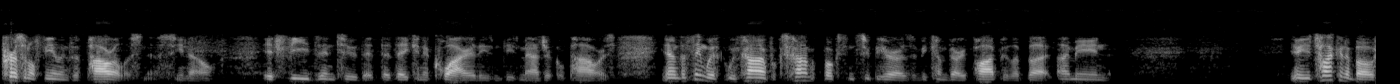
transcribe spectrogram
personal feelings of powerlessness, you know. It feeds into that, that they can acquire these these magical powers. You know, the thing with, with comic books, comic books and superheroes have become very popular, but I mean, you know, you're talking about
